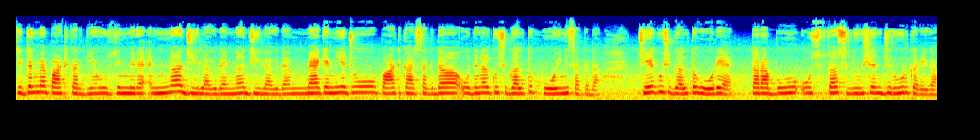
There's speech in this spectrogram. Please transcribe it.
ਜਿੱਦਣ ਮੈਂ ਪਾਠ ਕਰਦੀ ਹਾਂ, ਉਸ ਦਿਨ ਮੇਰਾ ਇੰਨਾ ਜੀ ਲੱਗਦਾ, ਇੰਨਾ ਜੀ ਲੱਗਦਾ। ਮੈਂ ਕਹਿੰਦੀ ਹਾਂ, ਜੋ ਪਾਠ ਕਰ ਸਕਦਾ, ਉਹਦੇ ਨਾਲ ਕੁਝ ਗਲਤ ਹੋ ਹੀ ਨਹੀਂ ਸਕਦਾ। ਜੇ ਕੁਝ ਗਲਤ ਹੋ ਰਿਹਾ, ਤਾਂ ਰੱਬ ਉਹ ਉਸ ਦਾ ਸੋਲੂਸ਼ਨ ਜ਼ਰੂਰ ਕਰੇਗਾ।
